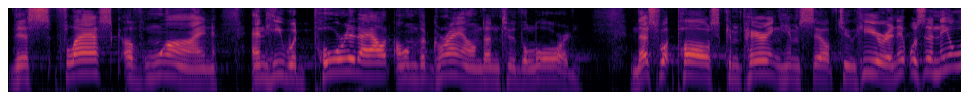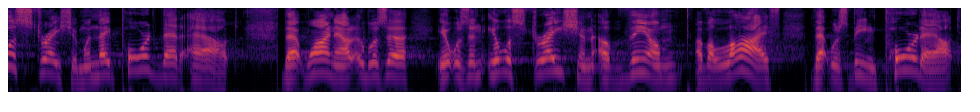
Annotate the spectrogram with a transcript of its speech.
this flask of wine and he would pour it out on the ground unto the Lord. And that's what Paul's comparing himself to here. And it was an illustration. When they poured that out, that wine out, it was, a, it was an illustration of them, of a life that was being poured out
